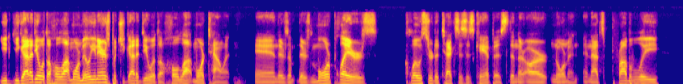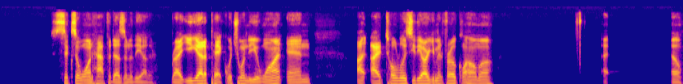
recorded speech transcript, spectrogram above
You, you got to deal with a whole lot more millionaires, but you got to deal with a whole lot more talent. And there's a, there's more players closer to Texas's campus than there are Norman, and that's probably six of one, half a dozen of the other. Right? You got to pick which one do you want, and I, I totally see the argument for Oklahoma. Oh,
